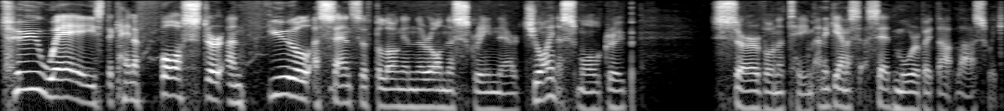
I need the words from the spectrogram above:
two ways to kind of foster and fuel a sense of belonging. They're on the screen there. Join a small group serve on a team. And again, I said more about that last week.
